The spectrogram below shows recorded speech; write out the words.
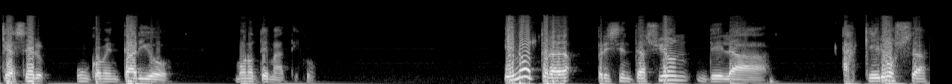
que hacer un comentario monotemático. En otra presentación de la asquerosa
